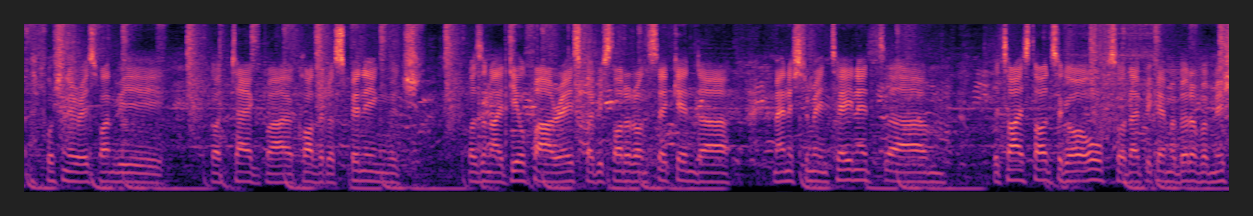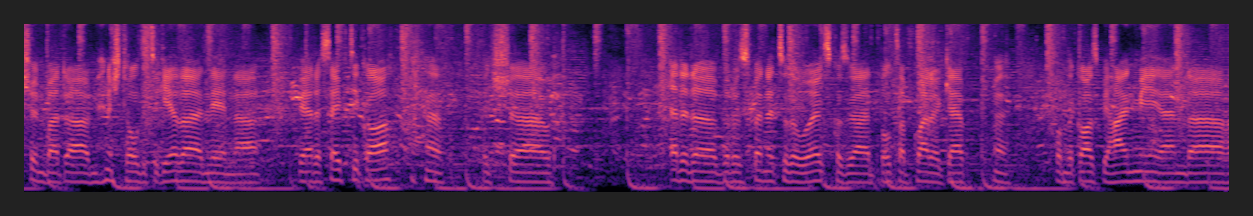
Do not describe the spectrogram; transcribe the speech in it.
unfortunately, race one we got tagged by a car that was spinning, which wasn't ideal for our race, but we started on second, uh, managed to maintain it. Um, the tyre started to go off, so that became a bit of a mission, but uh, managed to hold it together. And then uh, we had a safety car, which uh, added a bit of spinner to the works because I had built up quite a gap uh, from the cars behind me. And uh,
